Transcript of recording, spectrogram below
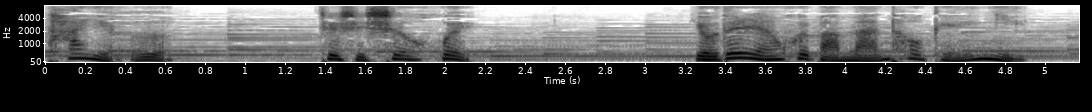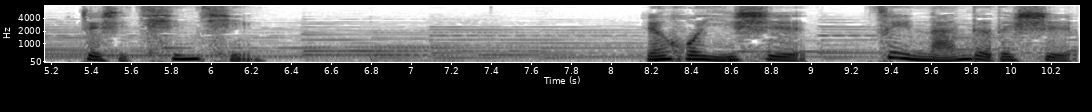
他也饿，这是社会；有的人会把馒头给你，这是亲情。人活一世，最难得的事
